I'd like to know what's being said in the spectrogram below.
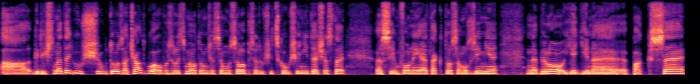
a když jsme teď už u toho začátku a hovořili jsme o tom, že se muselo přerušit zkoušení té šesté symfonie, tak to samozřejmě nebylo jediné. Pak se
